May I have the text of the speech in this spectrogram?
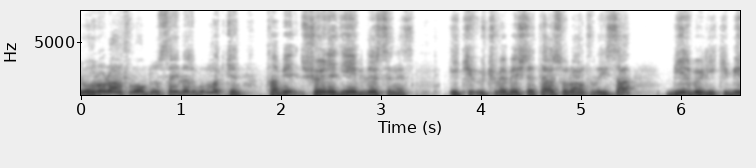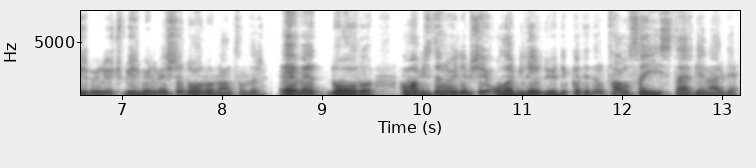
doğru orantılı olduğu sayıları bulmak için tabi şöyle diyebilirsiniz. 2, 3 ve 5 ile ters orantılıysa 1 bölü 2, 1 bölü 3, 1 bölü 5 ile doğru orantılıdır. Evet doğru. Ama bizden öyle bir şey olabilir diyor. Dikkat edin tam sayı ister genelde.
